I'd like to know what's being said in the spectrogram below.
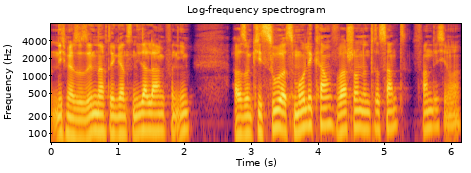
nicht mehr so Sinn nach den ganzen Niederlagen von ihm. Aber so ein Kisua Smoli-Kampf war schon interessant, fand ich immer.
